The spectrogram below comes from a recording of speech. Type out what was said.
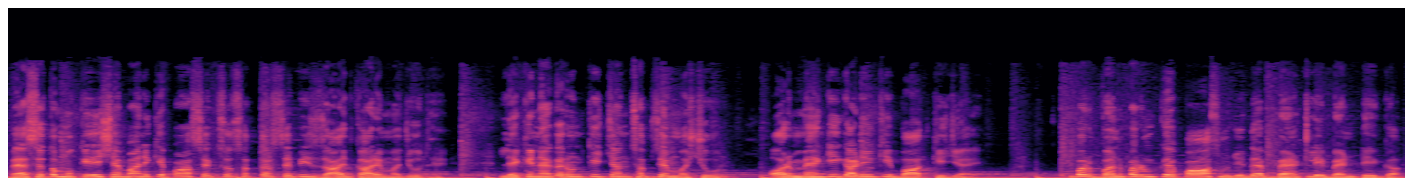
वैसे तो मुकेश अंबानी के पास 170 से भी जायद कारें मौजूद हैं, लेकिन अगर उनकी चंद सबसे मशहूर और महँगी गाड़ियों की बात की जाए, नंबर वन पर उनके पास मौजूद है बेंटली बेंटेगा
